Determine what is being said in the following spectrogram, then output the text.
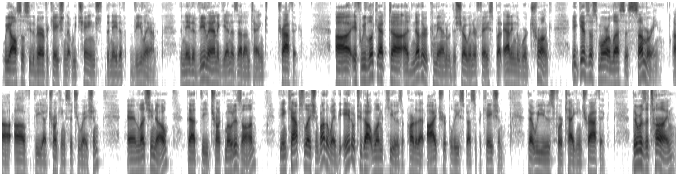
we also see the verification that we changed the native VLAN. The native VLAN, again, is that untagged traffic. Uh, if we look at uh, another command with the show interface, but adding the word trunk, it gives us more or less a summary uh, of the uh, trunking situation and lets you know that the trunk mode is on. The encapsulation, by the way, the 802.1q is a part of that IEEE specification that we use for tagging traffic. There was a time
